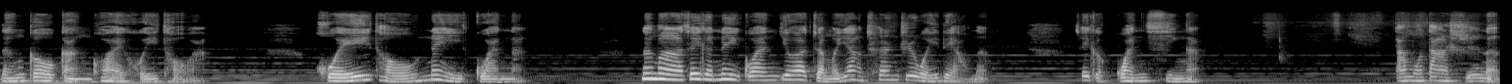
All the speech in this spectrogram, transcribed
能够赶快回头啊！回头内观呐，那么这个内观又要怎么样称之为了呢？这个观心啊，达摩大师呢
